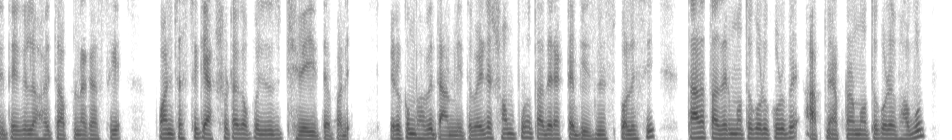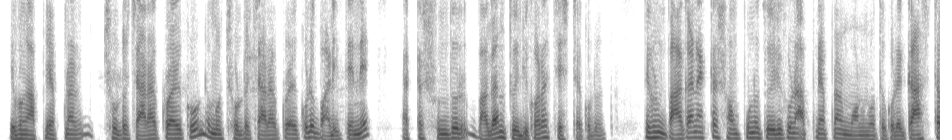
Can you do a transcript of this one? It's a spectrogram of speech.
নিতে গেলে হয়তো আপনার কাছ থেকে পঞ্চাশ থেকে একশো টাকা পর্যন্ত ঠেলে দিতে পারে। এরকম ভাবে দাম নিতে পারে। এটা সম্পূর্ণ তাদের একটা বিজনেস পলিসি তারা তাদের মতো করে করবে, আপনি আপনার মতো করে ভাবুন এবং আপনি আপনার ছোট চারা ক্রয় করুন এবং ছোট চারা ক্রয় করে বাড়িতে এনে একটা সুন্দর বাগান তৈরি করার চেষ্টা করুন। দেখুন, বাগান একটা সম্পূর্ণ তৈরি করুন আপনি আপনার মন মতো করে। গাছটা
